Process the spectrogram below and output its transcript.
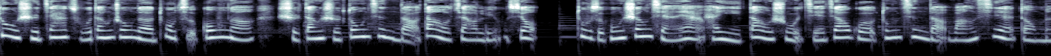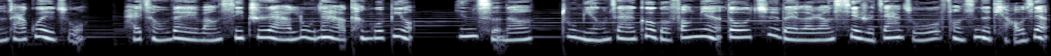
杜氏家族当中的杜子公呢，是当时东晋的道教领袖。杜子公生前呀，还以道术结交过东晋的王谢等门阀贵族，还曾为王羲之啊、陆娜看过病。因此呢，杜明在各个方面都具备了让谢氏家族放心的条件。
